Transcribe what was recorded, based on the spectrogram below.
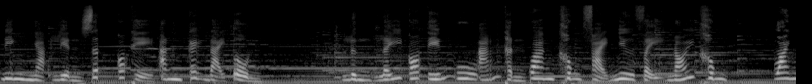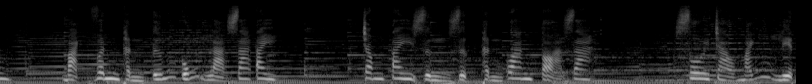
Đinh nhạc liền rất có thể ăn cách đại tổn. Lừng lấy có tiếng u án thần quang không phải như vậy nói không? Oanh! Bạch Vân thần tướng cũng là ra tay. Trong tay rừng rực thần quang tỏa ra. Xôi trào mãnh liệt.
